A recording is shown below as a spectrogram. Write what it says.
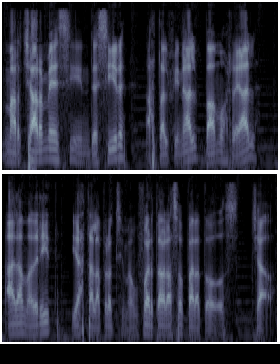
marcharme sin decir hasta el final, vamos Real, a la Madrid y hasta la próxima. Un fuerte abrazo para todos. Chao.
